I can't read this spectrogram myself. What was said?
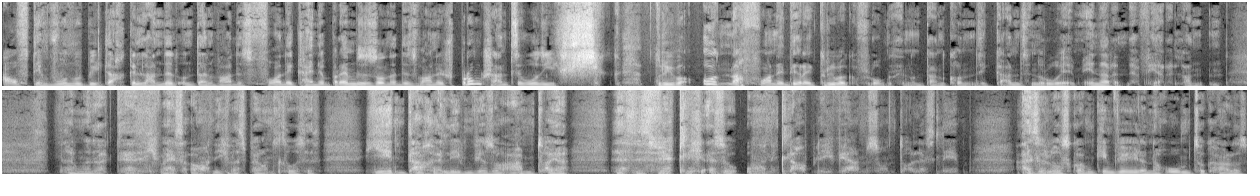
auf dem Wohnmobildach gelandet und dann war das vorne keine Bremse, sondern das war eine Sprungschanze, wo sie drüber und nach vorne direkt drüber geflogen sind. Und dann konnten sie ganz in Ruhe im Inneren der Fähre landen. Dann haben wir gesagt, ich weiß auch nicht, was bei uns los ist. Jeden Tag erleben wir so Abenteuer. Das ist wirklich also unglaublich. Wir haben so ein tolles Leben. Also los, komm, gehen wir wieder nach oben zu Carlos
